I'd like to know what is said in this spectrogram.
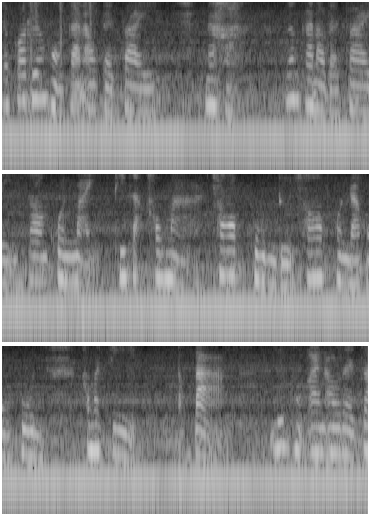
แล้วก็เรื่องของการเอาแต่ใจนะคะ เรื่องการเอาแต่ใจลองคนใหม่ที่จะเข้ามาชอบคุณหรือชอบคนรักของคุณ เข้ามาจีบต่างๆ เรื่องของการเอาแต่ใจ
